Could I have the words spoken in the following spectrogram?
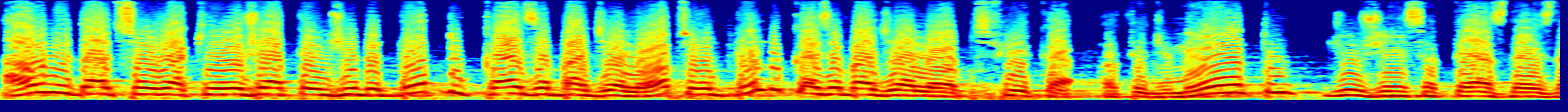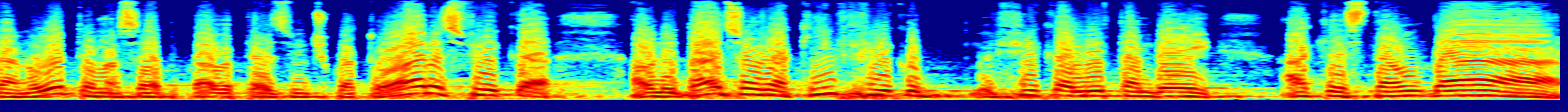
a unidade de São Joaquim hoje é atendida dentro do Cais Abadia Lopes, onde dentro do Cais Abadia Lopes fica atendimento de urgência até às 10 da noite, então nossa época até às 24 horas, fica a unidade de São Joaquim, fica, fica ali também a questão da,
